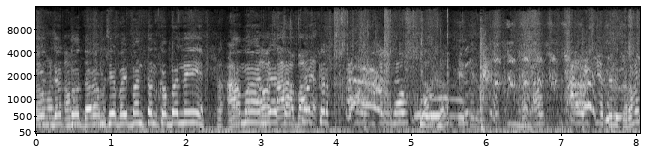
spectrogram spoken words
એક જાતનો ધર્મ છે ભાઈ બન તને ખબર નહીં આમાં ને બાએ- કર આવ, આવ, કે ધરમ હે?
